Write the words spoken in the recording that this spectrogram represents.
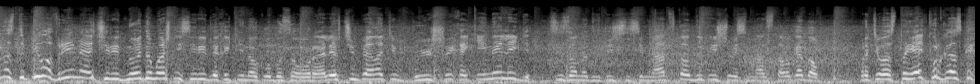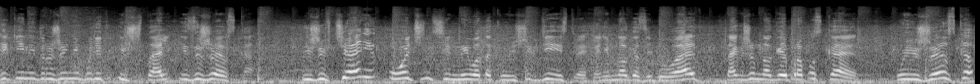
и наступило время очередной домашней серии для хоккейного клуба «Зауралье» в чемпионате высшей хоккейной лиги сезона 2017-2018 годов. Противостоять курганской хоккейной дружине будет Ишталь из Ижевска. Ижевчане очень сильны в атакующих действиях. Они много забивают, также много и пропускают. У Ижевска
